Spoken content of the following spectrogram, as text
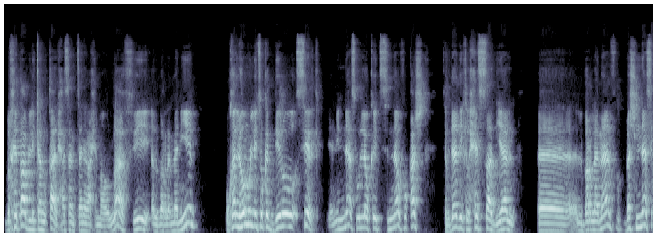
بالخطاب اللي كان لقاه الحسن الثاني رحمه الله في البرلمانيين وقال لهم وليتوا كديروا سيرك يعني الناس ولاو كيتسناو فوقاش تبدا ديك الحصة ديال آه، البرلمان باش الناس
